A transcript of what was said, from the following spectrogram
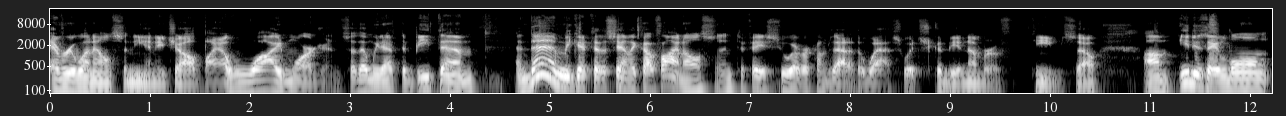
everyone else in the NHL by a wide margin. So then we'd have to beat them. And then we get to the Stanley Cup finals and to face whoever comes out of the West, which could be a number of teams. So um, it is a long,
